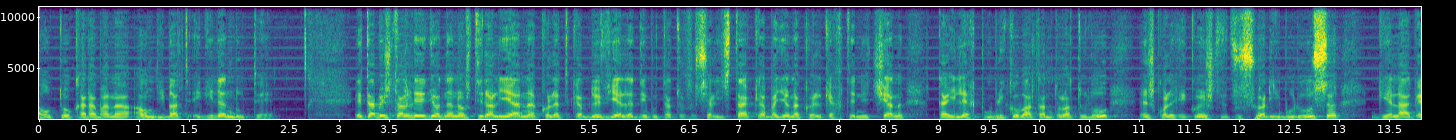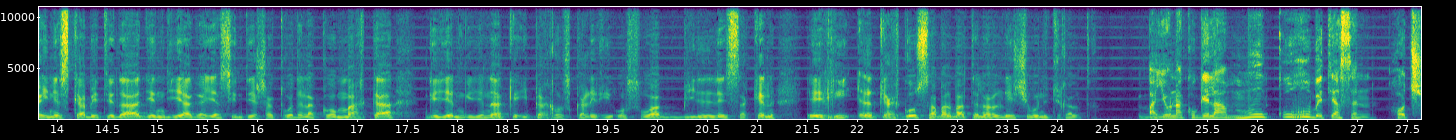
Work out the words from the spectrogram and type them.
autokarabana handi bat eginen dute. Eta bestalde joan den ostiralian Kolet Kapdeviel deputatu sozialistak Bayonako elkarten etxean eta hiler publiko bat antolatu du eskualeriko instituzioari buruz gela gainezka bete da jendia gaia zinte esatua delako marka gehien gehienak hiper euskaleri osoa bilezaken erri elkargo zabal baten alde sibonitu galt. Bayonako gela mukuru betea zen, hots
